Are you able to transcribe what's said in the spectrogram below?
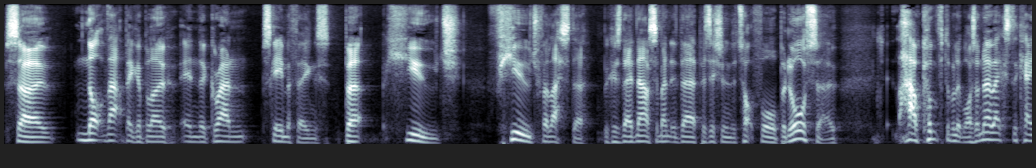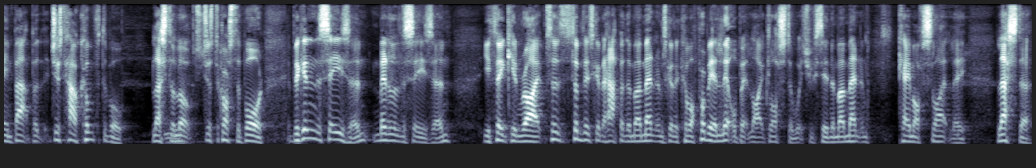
so not that big a blow in the grand scheme of things, but huge, huge for Leicester because they've now cemented their position in the top four, but also how comfortable it was. I know Exeter came back, but just how comfortable Leicester hmm. looked just across the board. beginning of the season, middle of the season, you're thinking, right, so something's going to happen. The momentum's going to come off. Probably a little bit like Gloucester, which we've seen. The momentum came off slightly. Leicester,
